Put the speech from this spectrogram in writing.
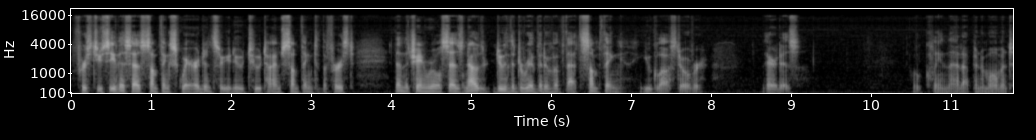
first you see this as something squared, and so you do 2 times something to the first. Then the chain rule says, now do the derivative of that something you glossed over. There it is. We'll clean that up in a moment.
